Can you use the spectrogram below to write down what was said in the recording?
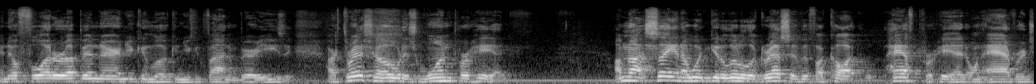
and they'll flutter up in there, and you can look and you can find them very easy. Our threshold is one per head. I'm not saying I wouldn't get a little aggressive if I caught half per head on average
